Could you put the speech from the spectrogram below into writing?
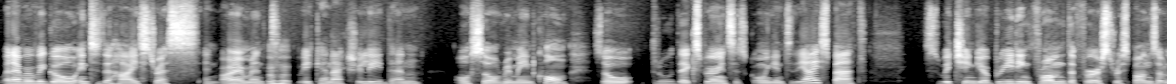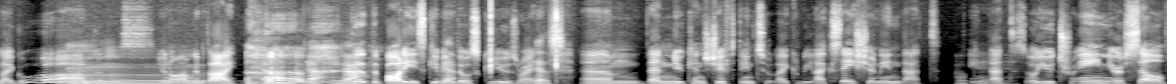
whenever we go into the high stress environment, Mhm. we can actually then also remain calm. So through the experiences going into the ice bath, switching your breathing from the first response of like, oh, I'm gonna, you know, I'm gonna die. yeah, yeah, yeah. the, the body is giving Yeah. those cues, right? yes, Um, then you can shift into like relaxation in that, okay. in that. So you train yourself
